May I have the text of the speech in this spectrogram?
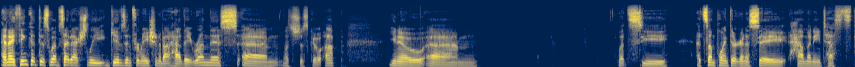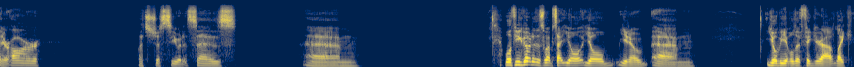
And I think that this website actually gives information about how they run this. Um, let's just go up, you know, um, let's see. At some point, they're going to say how many tests there are. Let's just see what it says. Um, well, if you go to this website, you'll you'll you know um, you'll be able to figure out like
